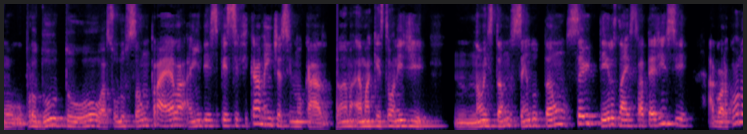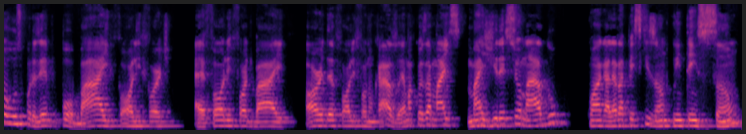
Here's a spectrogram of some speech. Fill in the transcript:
o, o produto ou a solução para ela ainda especificamente, assim, no caso. Então, é uma, é uma questão ali de não estamos sendo tão certeiros na estratégia em si. Agora, quando eu uso, por exemplo, pô, buy, folly for, é, folly for buy, order, folly for, no caso, é uma coisa mais, mais direcionado com a galera pesquisando com intenção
